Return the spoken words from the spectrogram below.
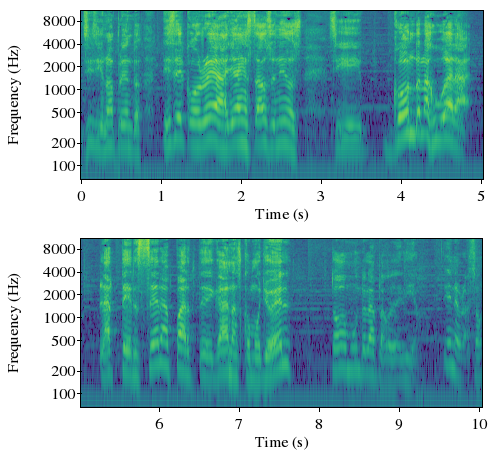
Sí, sí, no aprendo. Dice Correa allá en Estados Unidos, si Góndola jugara la tercera parte de ganas como Joel, todo el mundo le aplaudiría. Tiene razón,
